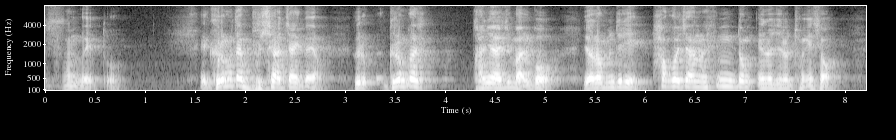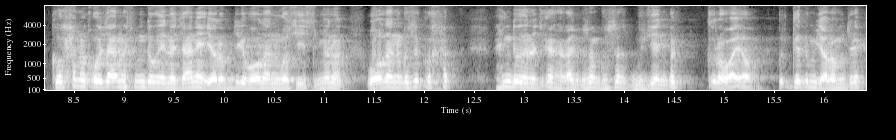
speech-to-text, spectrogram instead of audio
사는 거예요, 또. 그런 거 다 무시하자 이거예요. 그런 거 관여하지 말고 여러분들이 하고자 하는 행동 에너지를 통해서 그 하고자 하는 행동 에너지 안에 여러분들이 원하는 것이 있으면은 원하는 것을 그 하- 행동 에너지가 가가지고선 그것을 있는 걸 끌어와요. 그렇게 되면 여러분들의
